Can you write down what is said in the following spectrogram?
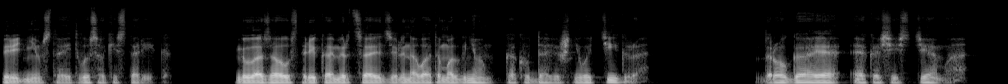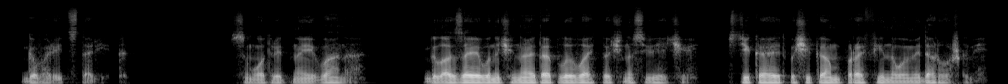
Перед ним стоит высокий старик. Глаза у старика мерцают зеленоватым огнем, как у давишнего тигра. «Другая экосистема», — говорит старик. Смотрит на Ивана. Глаза его начинают оплывать точно свечи, стекают по щекам парафиновыми дорожками.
